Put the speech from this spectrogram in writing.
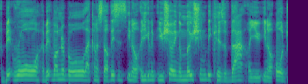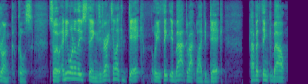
a bit raw, a bit vulnerable, that kind of stuff. This is, you know, are you going to, you showing emotion because of that? Are you, you know, or drunk, of course. So any one of those things, if you're acting like a dick or you think you're about to act like a dick, have a think about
